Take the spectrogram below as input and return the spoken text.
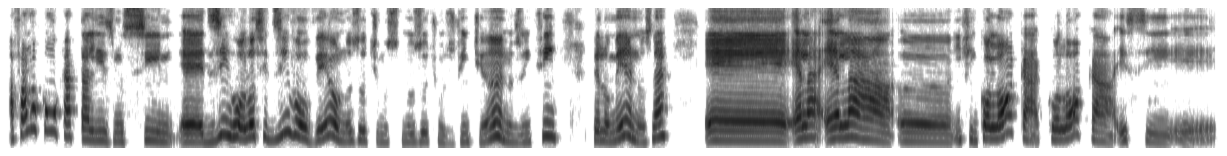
a forma como o capitalismo se é, desenrolou, se desenvolveu nos últimos, nos últimos 20 anos, enfim, pelo menos, né? É, ela, ela uh, enfim, coloca, coloca esse,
